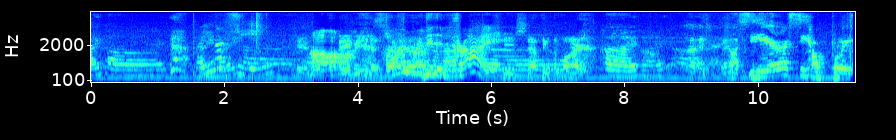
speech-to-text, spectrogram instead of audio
Hi, hi. Are you not seeing? Okay, baby didn't cry. Amber didn't cry. She's setting the mark. Hi, hi, hi. hi. Oh, see here, See how brave.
